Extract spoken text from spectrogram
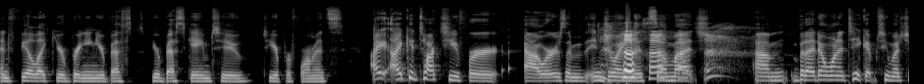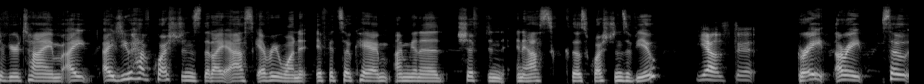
and feel like you're bringing your best your best game to to your performance. I, I could talk to you for hours. I'm enjoying this so much. Um, but I don't want to take up too much of your time. I, I do have questions that I ask everyone. If it's okay, I'm, I'm going to shift and, and ask those questions of you. Yeah, let's do it. Great. All right. So,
